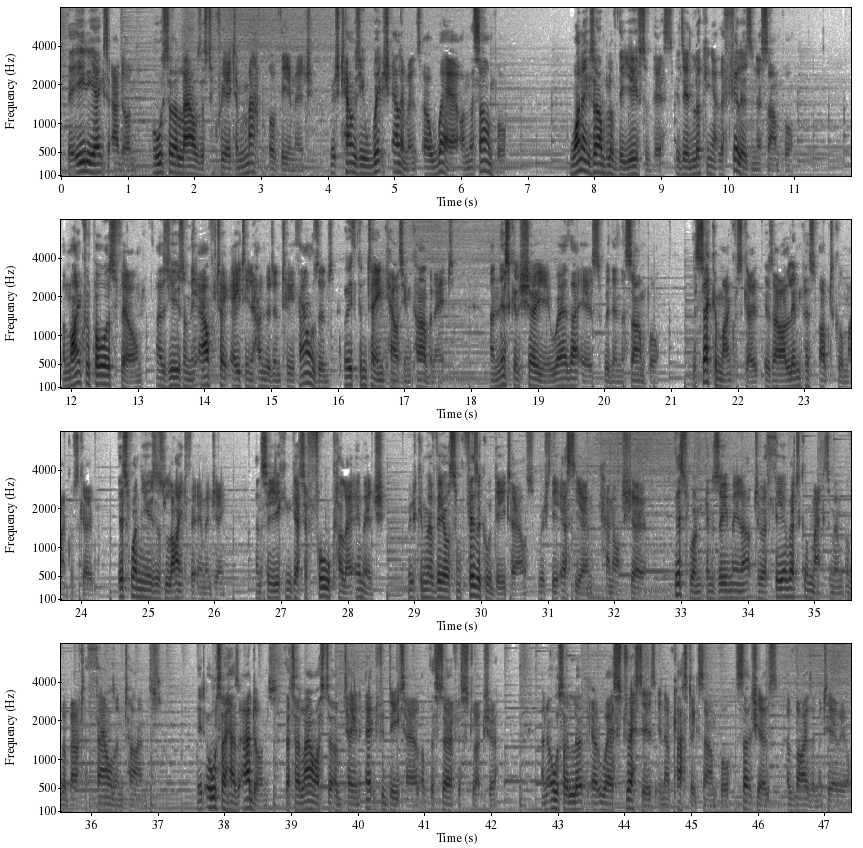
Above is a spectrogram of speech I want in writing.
The EDX add-on also allows us to create a map of the image, which tells you which elements are where on the sample. One example of the use of this is in looking at the fillers in a sample. A microporous film, as used on the Alphatec 1800 and 2000, both contain calcium carbonate, and this can show you where that is within the sample. The second microscope is our Olympus optical microscope. This one uses light for imaging, and so you can get a full colour image, which can reveal some physical details which the SEM cannot show. This one can zoom in up to a theoretical maximum of about a thousand times. It also has add-ons that allow us to obtain extra detail of the surface structure and also look at where stress is in a plastic sample, such as a visor material.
